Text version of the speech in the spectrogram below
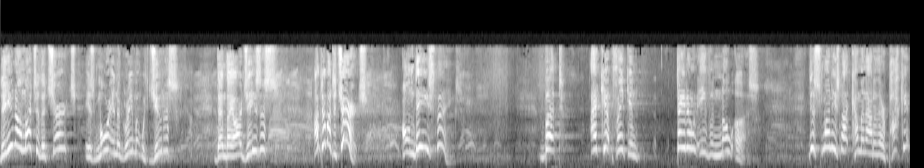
Do you know much of the church is more in agreement with Judas than they are Jesus? I'm talking about the church on these things. But I kept thinking, they don't even know us. This money's not coming out of their pocket.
